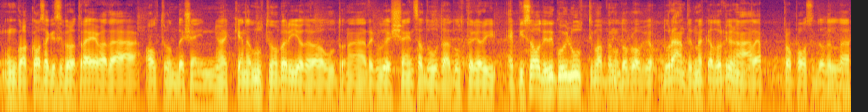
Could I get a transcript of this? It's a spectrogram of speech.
un qualcosa che si protraeva da oltre un decennio e che nell'ultimo periodo aveva avuto una recrudescenza dovuta ad ulteriori episodi, di cui l'ultimo è avvenuto proprio durante il mercato rionale a proposito della,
